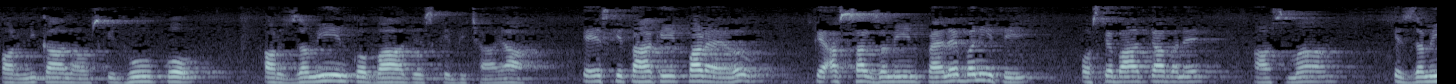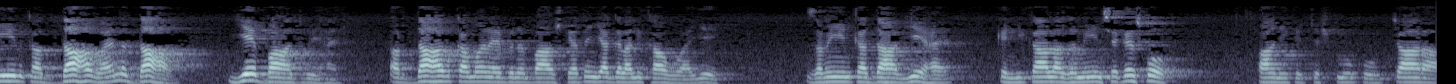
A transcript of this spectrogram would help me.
اور نکالا اس کی دھوپ کو اور زمین کو بعد اس کے بچھایا۔ کہ اس کی تحقیق پڑھ رہے ہو کہ اصل زمین پہلے بنی تھی، اس کے بعد کیا بنے؟ آسمان۔ اس زمین کا دہو ہے نا دہو یہ بعد میں ہے۔ اور دہو کا من ابن عباس کہتے ہیں، یا گلا لکھا ہوا ہے یہ۔ زمین کا دہو یہ ہے کہ نکالا زمین سے کس کو؟ پانی کے چشموں کو چارا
